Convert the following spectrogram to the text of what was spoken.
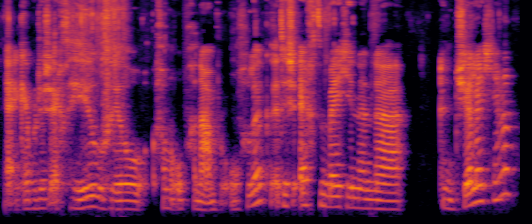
Ja, ik heb er dus echt heel veel van opgedaan per ongeluk. Het is echt een beetje een, uh, een gelletje.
